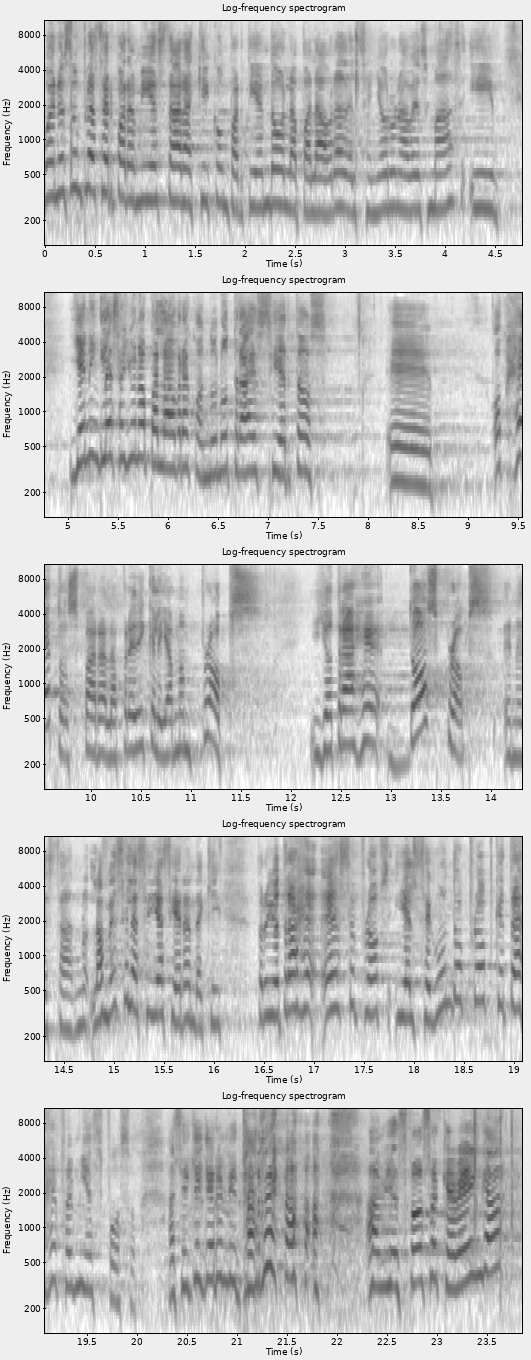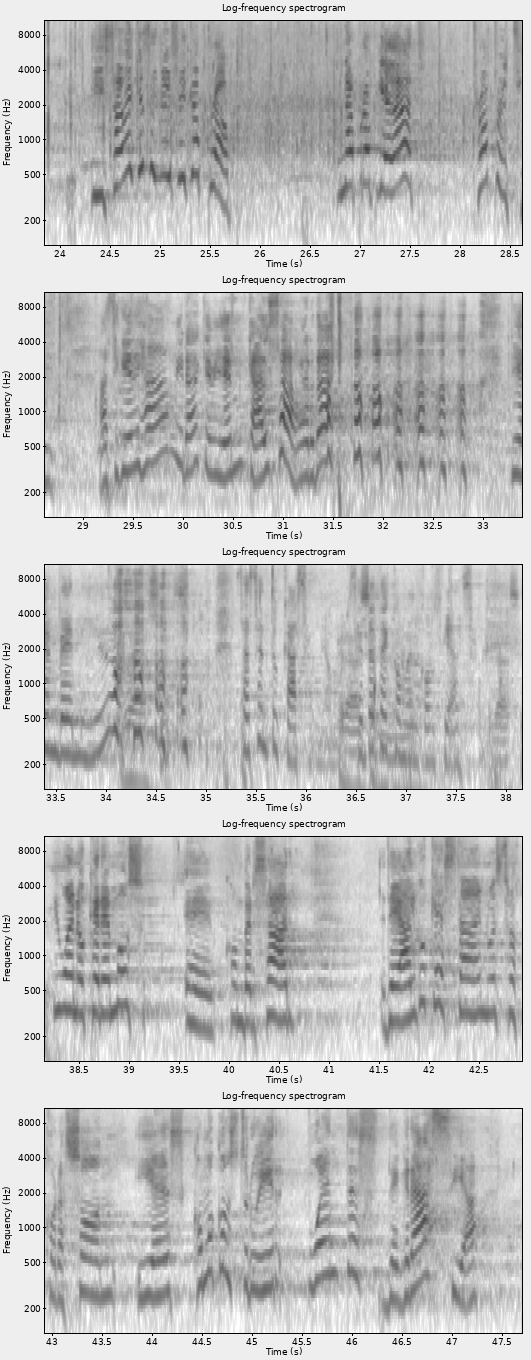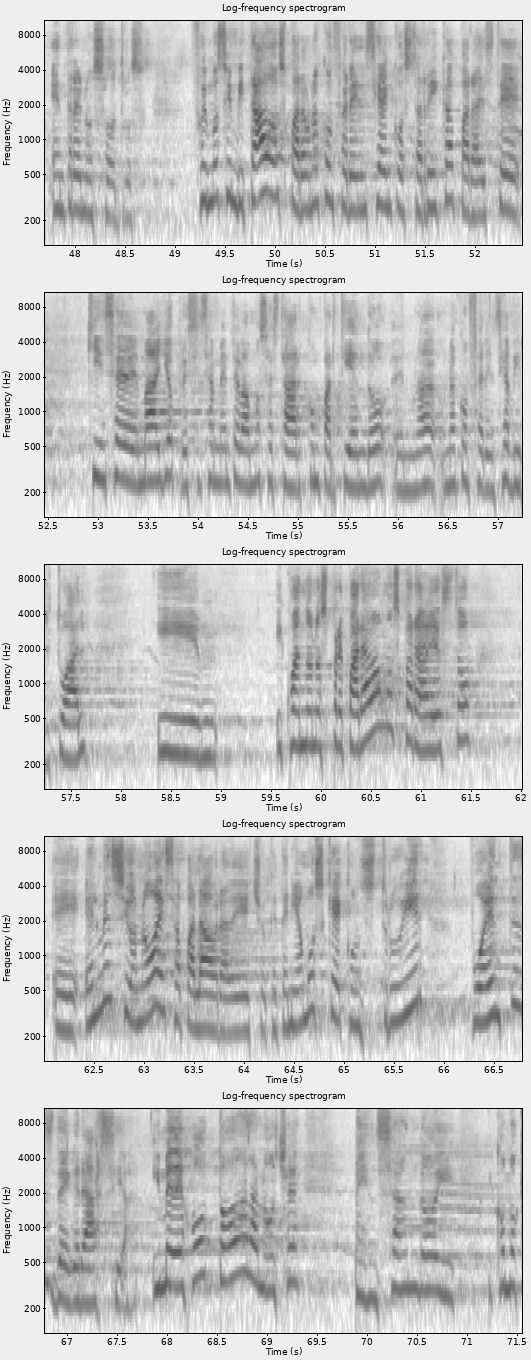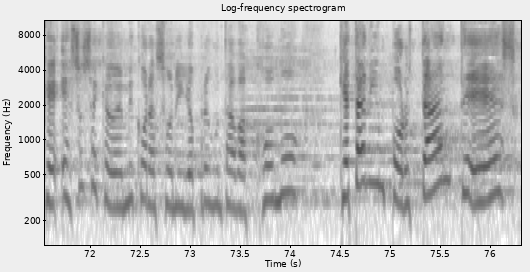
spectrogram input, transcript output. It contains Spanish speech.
Bueno, es un placer para mí estar aquí compartiendo la palabra del Señor una vez más. Y, y en inglés hay una palabra cuando uno trae ciertos eh, objetos para la prédica que le llaman props. Y yo traje dos props en esta. La mesa y la silla sí eran de aquí, pero yo traje ese props y el segundo prop que traje fue mi esposo. Así que quiero invitarle a, a mi esposo que venga. ¿Y sabe qué significa prop? Una propiedad, property. Así que dije, ah, mira, qué bien calza, ¿verdad? Bienvenido. Estás en tu casa, mi amor. Siéntate como en confianza. Gracias. Y bueno, queremos eh, conversar de algo que está en nuestro corazón y es cómo construir puentes de gracia entre nosotros. Fuimos invitados para una conferencia en Costa Rica para este 15 de mayo. Precisamente vamos a estar compartiendo en una, una conferencia virtual. Y, cuando nos preparábamos para esto, eh, él mencionó esa palabra, de hecho, que teníamos que construir puentes de gracia. Y me dejó toda la noche pensando y, y como que eso se quedó en mi corazón y yo preguntaba, ¿cómo, qué tan importante es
